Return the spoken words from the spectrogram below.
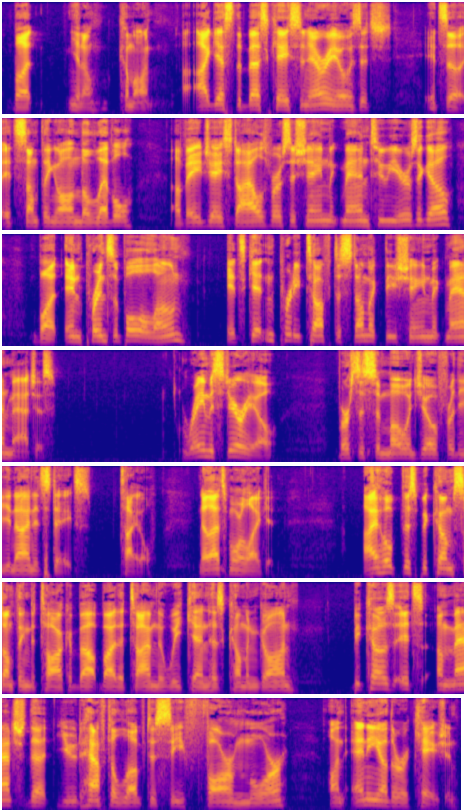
But you know, come on. I guess the best case scenario is it's it's a it's something on the level of AJ Styles versus Shane McMahon two years ago. But in principle alone, it's getting pretty tough to stomach these Shane McMahon matches. Rey Mysterio versus Samoa Joe for the United States title. Now that's more like it. I hope this becomes something to talk about by the time the weekend has come and gone because it's a match that you'd have to love to see far more on any other occasion.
